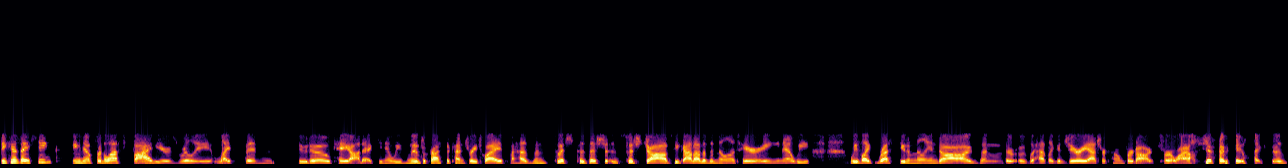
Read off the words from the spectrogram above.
because I think you know for the last five years really life's been pseudo chaotic. You know we've moved across the country twice. My husband switched positions, switched jobs. He got out of the military. You know we we've like rescued a million dogs and there we had like a geriatric home for dogs for a while. you know what I mean? Like just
